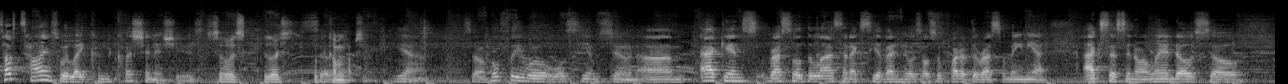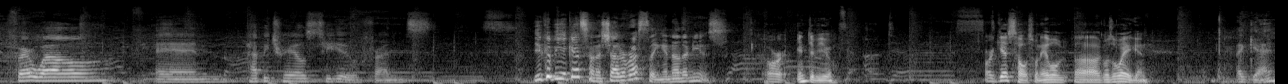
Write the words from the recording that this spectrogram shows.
tough times with like concussion issues. So it's, it's So- coming up soon. Yeah. So hopefully we'll we'll see him soon. Um, Atkins wrestled the last NXT event. He was also part of the WrestleMania Access in Orlando. So farewell and happy trails to you, friends. You could be a guest on a shot of wrestling in other news. Or interview. Or guest host when Abel uh, goes away again. Again.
